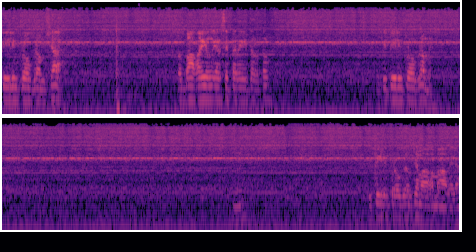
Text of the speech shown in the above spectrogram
Pipiling program siya. So baka yung air separator to. Pipiling program eh. Hmm. Pipiling program siya mga kamakina.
